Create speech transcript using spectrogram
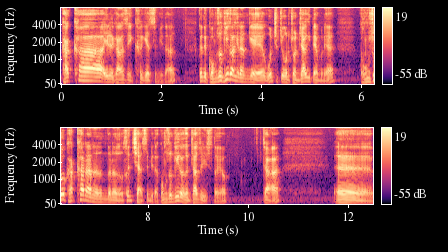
각하일 가능성이 크겠습니다. 근데 공소기각이라는 게 원칙적으로 존재하기 때문에 공소각하라는 거는 흔치 않습니다. 공소기각은 자주 있어도요. 자, 에,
